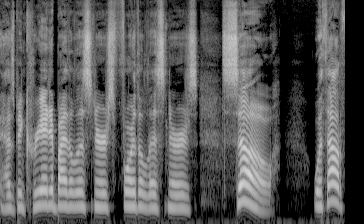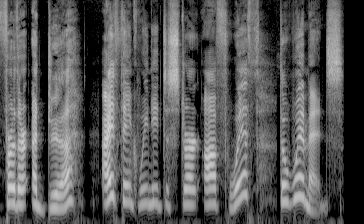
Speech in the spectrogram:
has been created by the listeners for the listeners. So, without further ado, I think we need to start off with the women's.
